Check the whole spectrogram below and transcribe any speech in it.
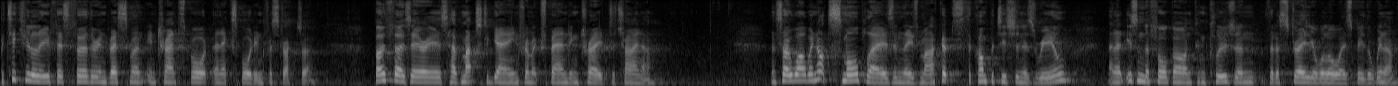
particularly if there's further investment in transport and export infrastructure. Both those areas have much to gain from expanding trade to China. And so, while we're not small players in these markets, the competition is real, and it isn't a foregone conclusion that Australia will always be the winner.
